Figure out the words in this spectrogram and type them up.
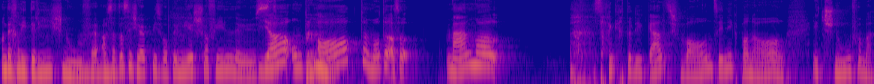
Und ein bisschen reinschnaufen. Mhm. Also das ist etwas, was bei mir schon viel löst. Ja, und Atem, oder? Also manchmal sage ich den Leuten, das ist wahnsinnig banal. Jetzt schnaufen wir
